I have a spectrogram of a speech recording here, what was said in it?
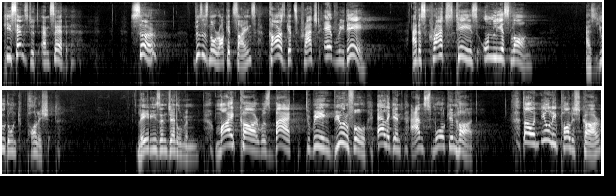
He sensed it and said, Sir, this is no rocket science. Cars get scratched every day. And a scratch stays only as long as you don't polish it. Ladies and gentlemen, my car was back to being beautiful, elegant, and smoking hot. Now, a newly polished car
